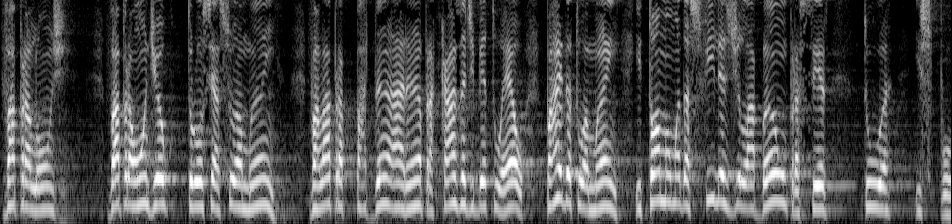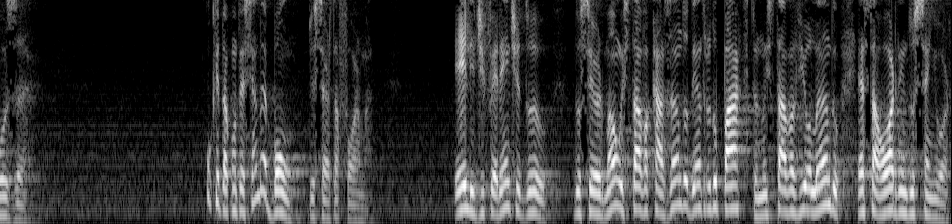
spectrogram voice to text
Vá para longe. Vá para onde eu trouxe a sua mãe. Vá lá para Padã Arã, para a casa de Betuel, pai da tua mãe, e toma uma das filhas de Labão para ser tua esposa. O que está acontecendo é bom, de certa forma. Ele, diferente do, do seu irmão, estava casando dentro do pacto, não estava violando essa ordem do Senhor.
